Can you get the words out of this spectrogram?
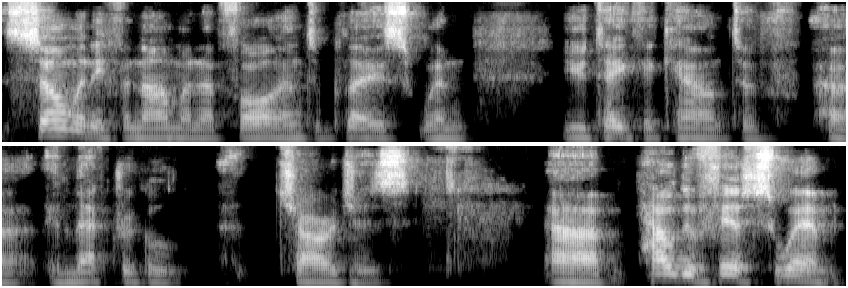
so many phenomena fall into place when you take account of uh, electrical uh, charges. Uh, how do fish swim?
